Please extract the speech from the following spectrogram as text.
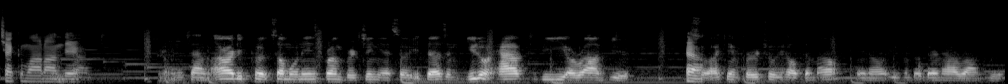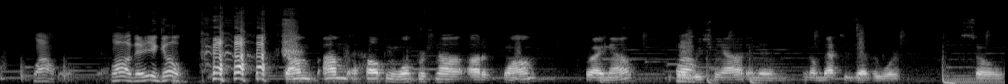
check him out on there. Anytime. I already put someone in from Virginia, so it doesn't. You don't have to be around here. Yeah. So I can virtually help them out, you know, even though they're not around here. Wow. So, yeah. Wow, there you go. So I'm I'm helping one person out, out of Guam right now. They Wow. reach me out, and then you know messages everywhere, so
